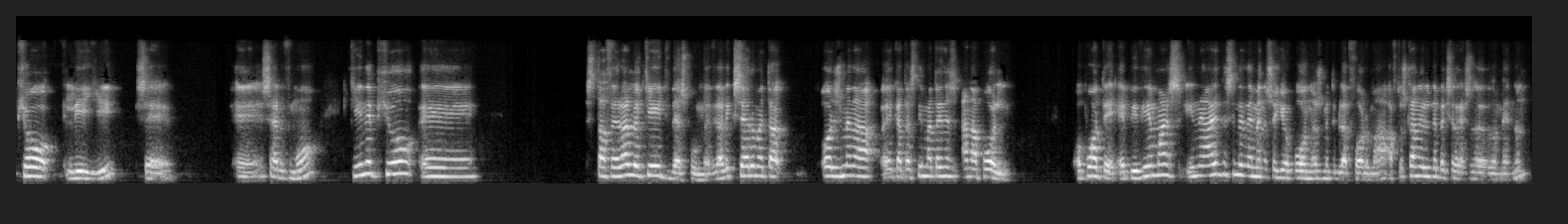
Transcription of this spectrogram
πιο λίγοι σε, ε, σε αριθμό και είναι πιο ε, σταθερά located, ας πούμε. Δηλαδή, ξέρουμε τα ορισμένα ε, καταστήματα είναι αναπόλυ. Οπότε, επειδή μα είναι άρρητα συνδεδεμένος ο γεωπόνος με την πλατφόρμα, αυτός κάνει όλη την επεξεργασία των δεδομένων,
